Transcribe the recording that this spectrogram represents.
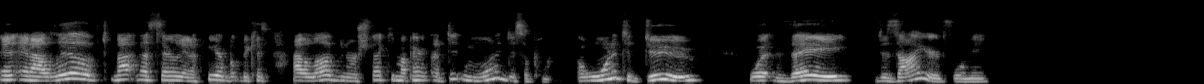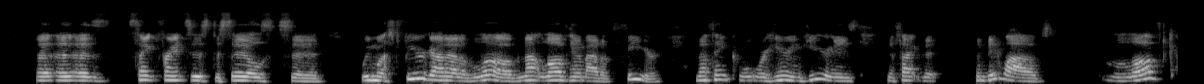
And, and I lived not necessarily in a fear, but because I loved and respected my parents, I didn't want to disappoint. I wanted to do what they desired for me. As St. Francis de Sales said, we must fear God out of love, not love him out of fear. And I think what we're hearing here is the fact that the midwives loved God.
